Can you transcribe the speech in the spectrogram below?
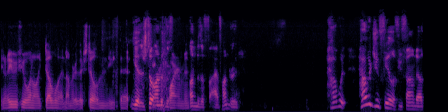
you know, even if you want to like double that number, they're still underneath that Yeah, they're still under the requirement. under the 500. How would how would you feel if you found out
